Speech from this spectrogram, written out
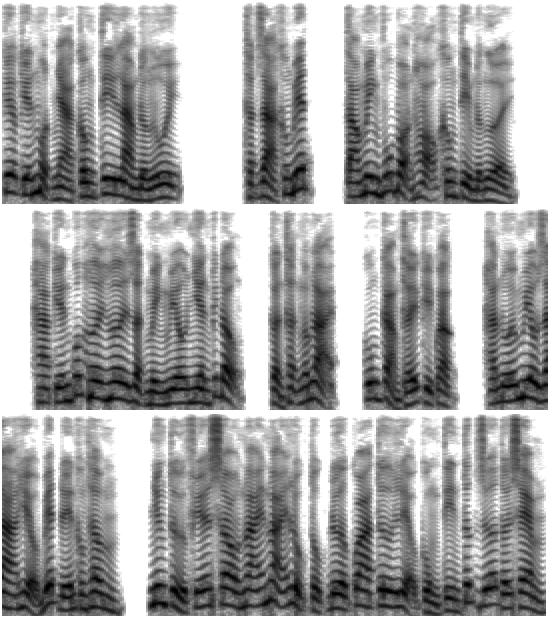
kia kiến một nhà công ty làm đường lui. Thật giả không biết, Tào Minh Vũ bọn họ không tìm được người. Hà Kiến Quốc hơi hơi giật mình miêu nhiên kích động, cẩn thận ngẫm lại, cũng cảm thấy kỳ quặc, hắn đối miêu ra hiểu biết đến không thâm, nhưng từ phía sau mãi mãi lục tục đưa qua tư liệu cùng tin tức giữa tới xem,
